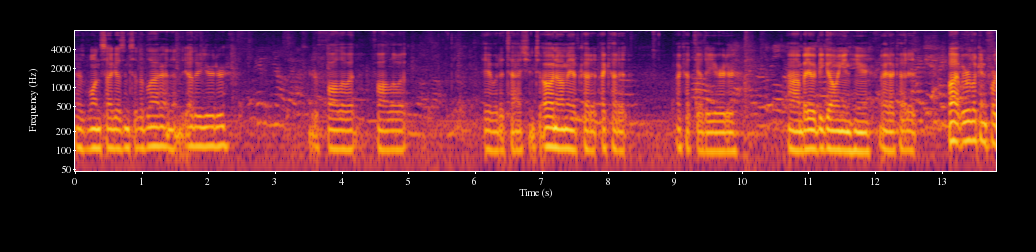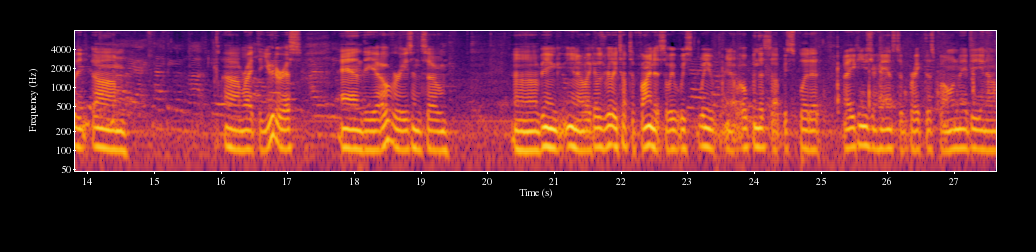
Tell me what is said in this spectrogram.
There's one side goes into the bladder and then the other ureter. You follow it, follow it. It would attach into, oh no, I may have cut it, I cut it. I cut the other ureter, um, but it would be going in here, right? I cut it, but we were looking for the um, um, right the uterus and the ovaries, and so uh, being you know like it was really tough to find it, so we we, we you know opened this up, we split it. Right? You can use your hands to break this bone, maybe you know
